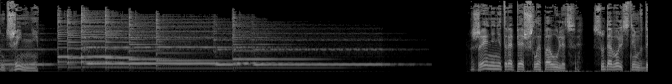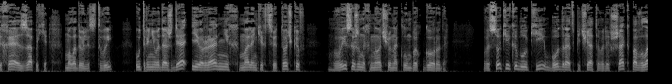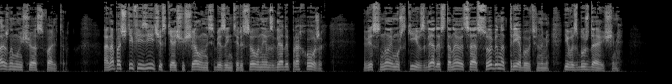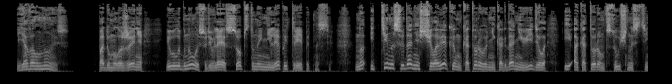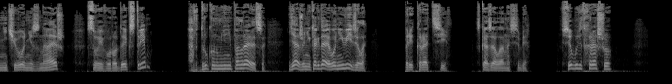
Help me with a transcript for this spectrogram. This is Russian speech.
Джинни. Женя, не торопясь, шла по улице, с удовольствием вдыхая запахи молодой листвы, утреннего дождя и ранних маленьких цветочков, высаженных ночью на клумбах города. Высокие каблуки бодро отпечатывали шаг по влажному еще асфальту. Она почти физически ощущала на себе заинтересованные взгляды прохожих. Весной мужские взгляды становятся особенно требовательными и возбуждающими. «Я волнуюсь», — подумала Женя и улыбнулась, удивляясь собственной нелепой трепетности. Но идти на свидание с человеком, которого никогда не видела и о котором в сущности ничего не знаешь, своего рода экстрим? А вдруг он мне не понравится? Я же никогда его не видела. Прекрати, сказала она себе. Все будет хорошо.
